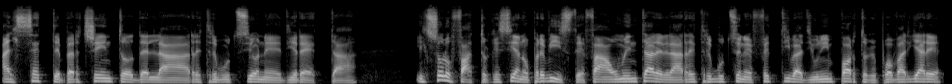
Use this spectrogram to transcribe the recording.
al 7% della retribuzione diretta, il solo fatto che siano previste fa aumentare la retribuzione effettiva di un importo che può variare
